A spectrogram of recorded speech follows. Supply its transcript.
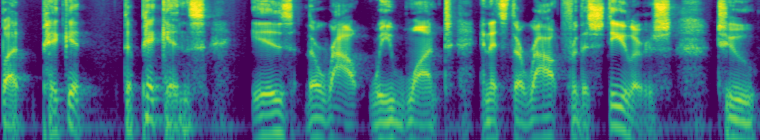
But Pickett to Pickens is the route we want. And it's the route for the Steelers to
